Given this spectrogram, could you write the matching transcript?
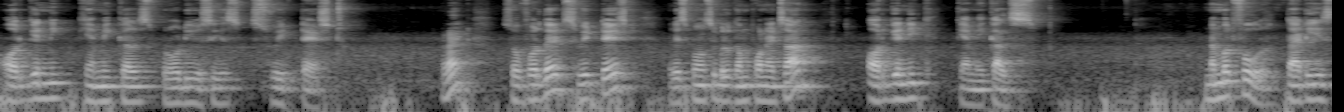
organic chemicals produces sweet taste. Right? So for that sweet taste responsible components are organic chemicals. Number 4 that is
